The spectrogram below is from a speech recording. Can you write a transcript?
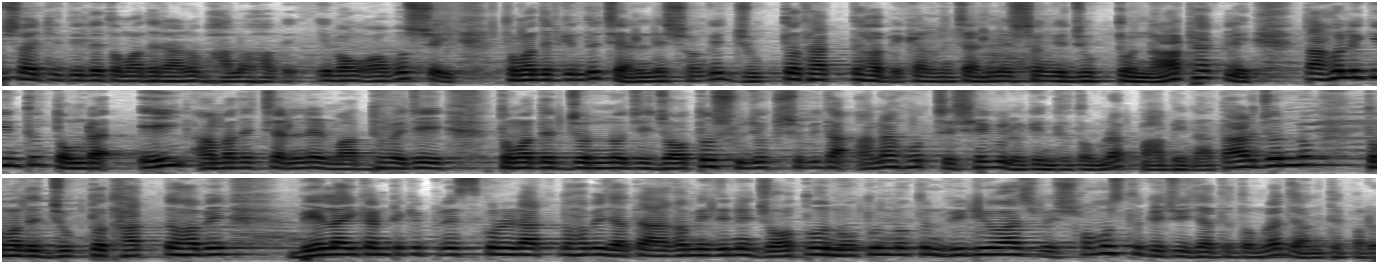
বিষয়টি দিলে তোমাদের আরও ভালো হবে। এবং অবশ্যই তোমাদের কিন্তু চ্যানেলের সঙ্গে যুক্ত থাকতে হবে। কারণ চ্যানেলের সঙ্গে যুক্ত না থাকলে তাহলে কিন্তু তোমরা এই আমাদের চ্যানেলের মাধ্যমে যে তোমাদের জন্য যে যত সুযোগ সুবিধা আনা হচ্ছে সেগুলো কিন্তু তোমরা পাবে না। তার জন্য তোমাদের যুক্ত থাকতে হবে। বেল আইকনটিকে প্রেস করে রাখতে হবে যাতে আগামী দিনে যত নতুন নতুন ভিডিও আসবে সমস্ত কিছুই যাতে তোমরা জানতে পারো।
